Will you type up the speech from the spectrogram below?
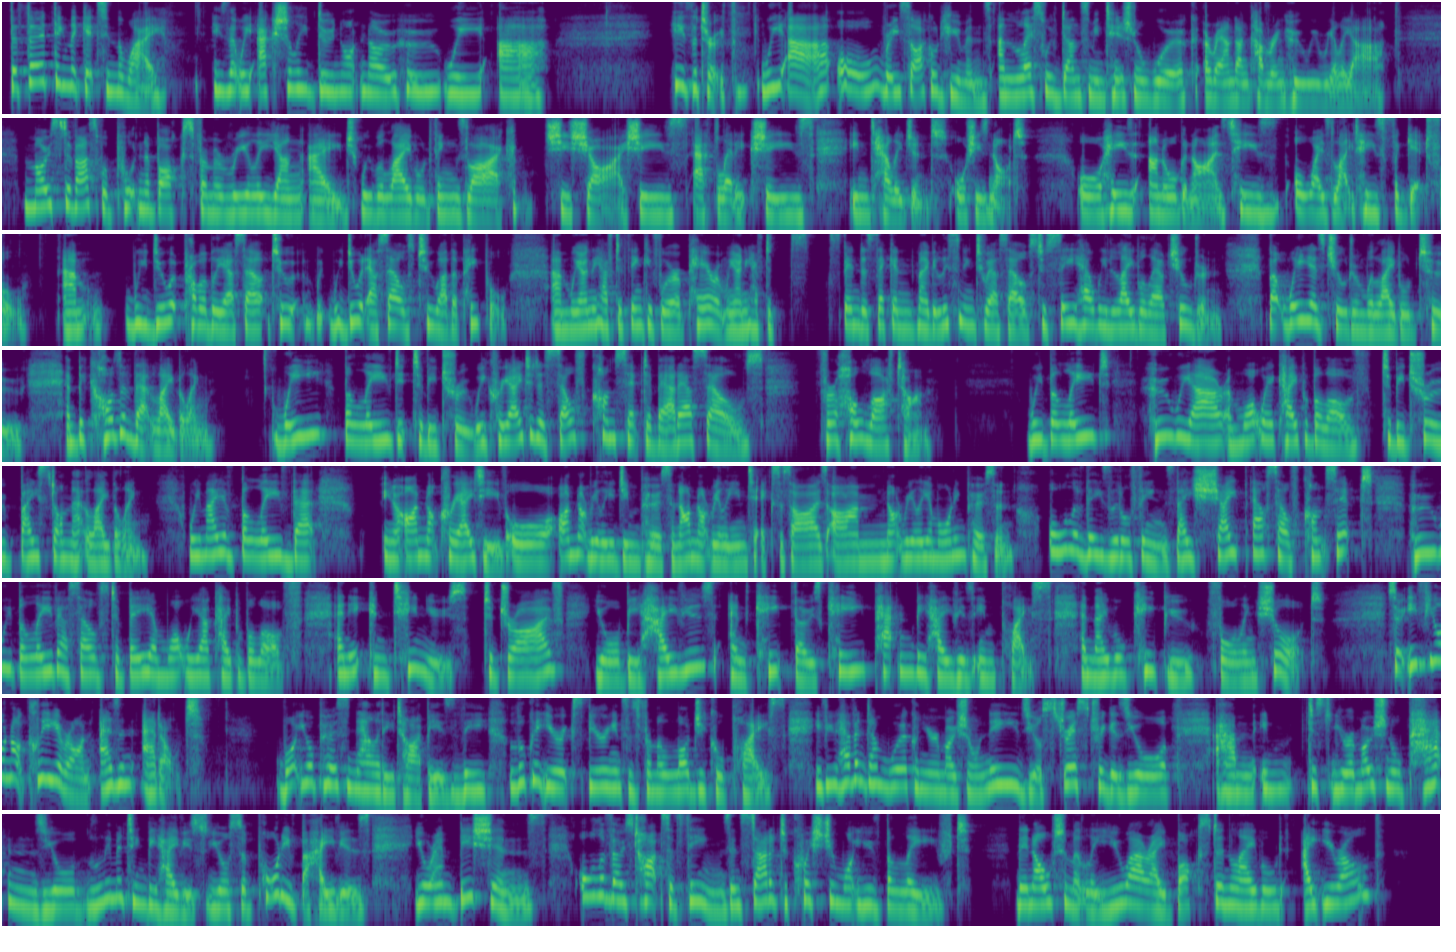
The third thing that gets in the way is that we actually do not know who we are. Here's the truth we are all recycled humans unless we've done some intentional work around uncovering who we really are. Most of us were put in a box from a really young age. We were labeled things like she's shy, she's athletic, she's intelligent, or she's not, or he's unorganized, he's always late, he's forgetful. Um, we do it probably ourselves to we do it ourselves to other people. Um, we only have to think if we're a parent, we only have to spend a second maybe listening to ourselves to see how we label our children. But we as children were labeled too, and because of that labeling. We believed it to be true. We created a self concept about ourselves for a whole lifetime. We believed who we are and what we're capable of to be true based on that labeling. We may have believed that you know, I'm not creative or I'm not really a gym person. I'm not really into exercise. I'm not really a morning person. All of these little things, they shape our self concept, who we believe ourselves to be, and what we are capable of. And it continues to drive your behaviors and keep those key pattern behaviors in place. And they will keep you falling short. So if you're not clear on, as an adult, what your personality type is, the look at your experiences from a logical place. If you haven't done work on your emotional needs, your stress triggers, your um, just your emotional patterns, your limiting behaviors, your supportive behaviors, your ambitions, all of those types of things, and started to question what you've believed, then ultimately you are a boxed and labeled eight year old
